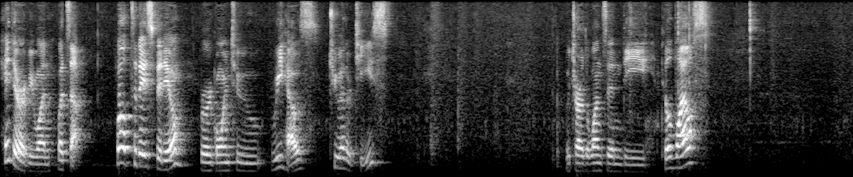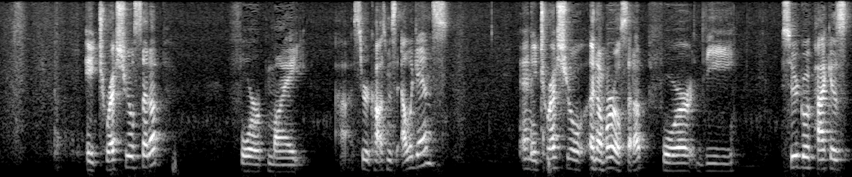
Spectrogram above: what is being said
Hey there everyone, what's up? Well, today's video, we're going to rehouse two other teas, which are the ones in the pill vials, a terrestrial setup for my uh, elegans, and a terrestrial, an arboreal setup for the Pseudococcus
